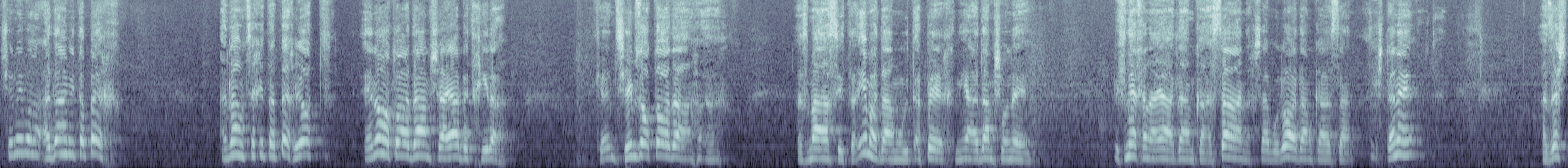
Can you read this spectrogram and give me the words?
שינוי מהותי, אדם מתהפך. אדם צריך להתהפך, להיות, אינו אותו אדם שהיה בתחילה. כן? שאם זה אותו אדם, אז מה עשית? אם אדם הוא התהפך, נהיה אדם שונה, לפני כן היה אדם כעסן, עכשיו הוא לא אדם כעסן, השתנה. אז יש,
